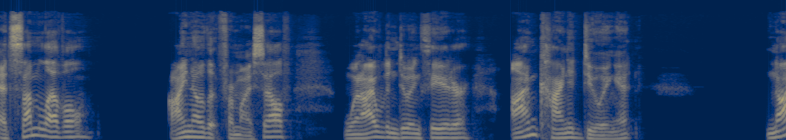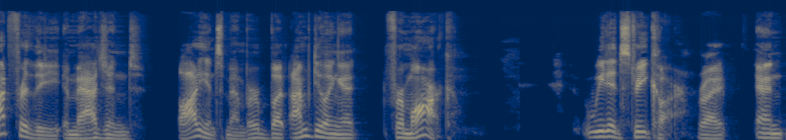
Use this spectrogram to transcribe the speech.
at some level I know that for myself, when I've been doing theater, I'm kind of doing it not for the imagined audience member, but I'm doing it for Mark. We did Streetcar, right? And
